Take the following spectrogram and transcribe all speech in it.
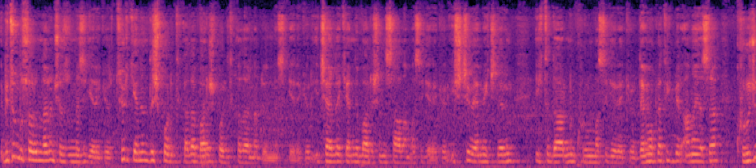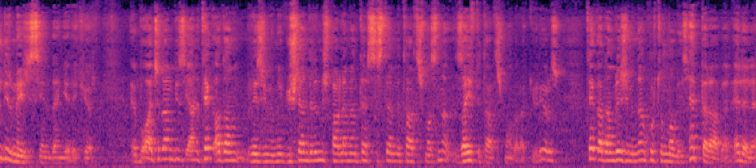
Bütün bu sorunların çözülmesi gerekiyor. Türkiye'nin dış politikada barış politikalarına dönmesi gerekiyor. İçeride kendi barışını sağlaması gerekiyor. İşçi ve emekçilerin iktidarının kurulması gerekiyor. Demokratik bir anayasa, kurucu bir meclis yeniden gerekiyor. E, bu açıdan biz yani tek adam rejimini, güçlendirilmiş parlamenter sistemli tartışmasını zayıf bir tartışma olarak görüyoruz. Tek adam rejiminden kurtulmalıyız. Hep beraber, el ele.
